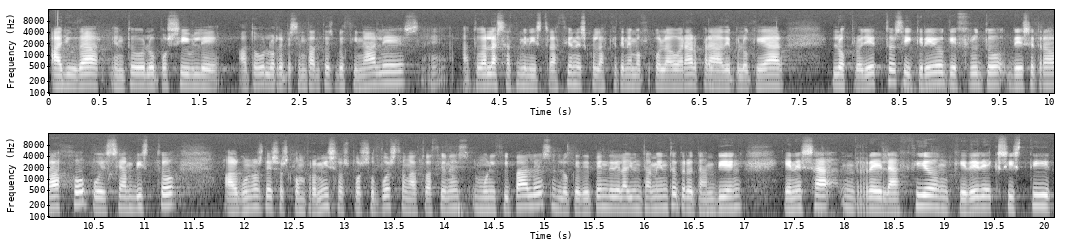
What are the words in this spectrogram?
ayudar en todo lo posible a todos los representantes vecinales, eh, a todas las administraciones con las que tenemos que colaborar para desbloquear los proyectos y creo que fruto de ese trabajo pues se han visto algunos de esos compromisos, por supuesto, en actuaciones municipales, en lo que depende del ayuntamiento, pero también en esa relación que debe existir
